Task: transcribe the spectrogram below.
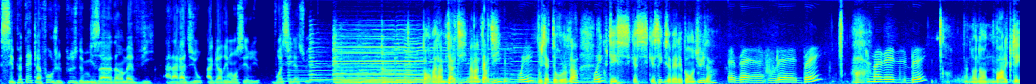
c'est peut-être la fois où j'ai le plus de misère dans ma vie à la radio à garder mon sérieux. Voici la suite. Bon, Madame Tardy, Madame Tardy, Oui. vous êtes toujours là? Oui. Écoutez, qu'est-ce que vous avez répondu, là? Eh bien, je voulais B. Ah. Tu m'avais dit B. Non, non, non. Bon, écoutez,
